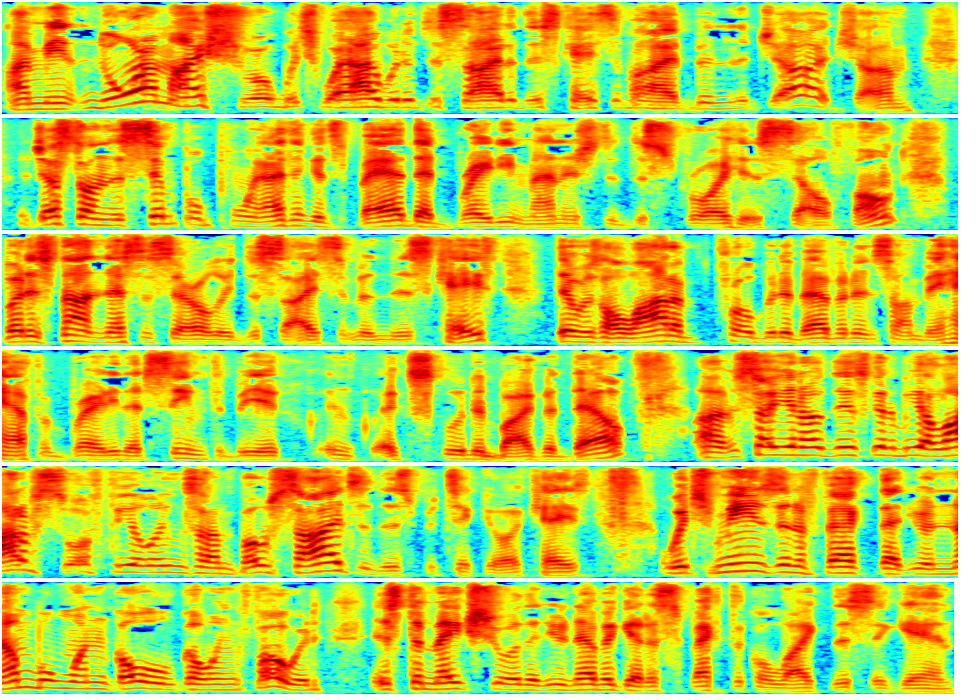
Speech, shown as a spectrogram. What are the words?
I mean, nor am I sure which way I would have decided this case if I had been the judge. Um, just on the simple point, I think it's bad that Brady managed to destroy his cell phone but it's not necessarily decisive in this case. There was a lot of probative evidence on behalf of Brady that seemed to be excluded by Goodell. Uh, so, you know, there's going to be a lot of sore feelings on both sides of this particular case, which means, in effect, that your number one goal going forward is to make sure that you never get a spectacle like this again,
